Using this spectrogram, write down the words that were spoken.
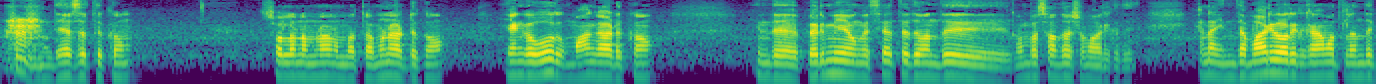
தேசத்துக்கும் சொல்லணும்னா நம்ம தமிழ்நாட்டுக்கும் எங்கள் ஊர் மாங்காடுக்கும் இந்த பெருமையை அவங்க சேர்த்தது வந்து ரொம்ப சந்தோஷமாக இருக்குது. ஏன்னா இந்த மாதிரி ஒரு கிராமத்துலேருந்து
